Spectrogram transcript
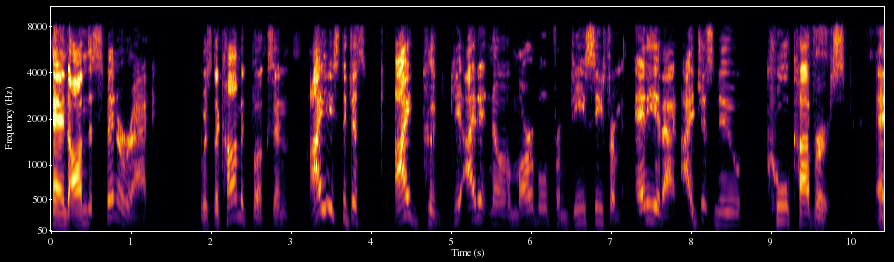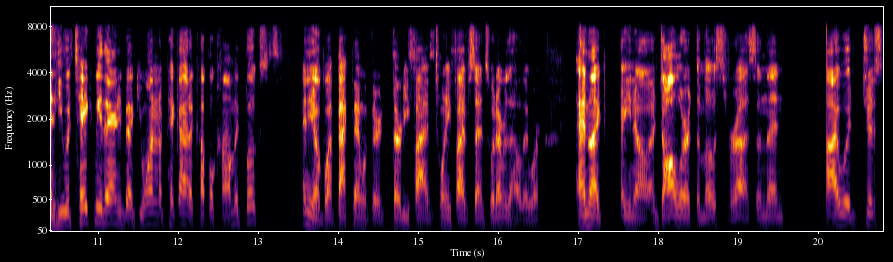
and on the spinner rack was the comic books and i used to just i could get i didn't know marvel from dc from any of that. I just knew cool covers. And he would take me there and he'd be like you want to pick out a couple comic books? And you know but back then with their 35 25 cents whatever the hell they were. And like you know a dollar at the most for us. And then i would just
